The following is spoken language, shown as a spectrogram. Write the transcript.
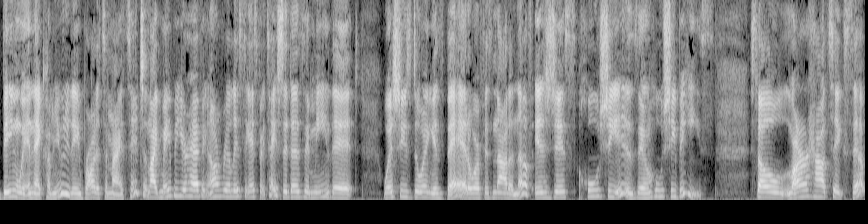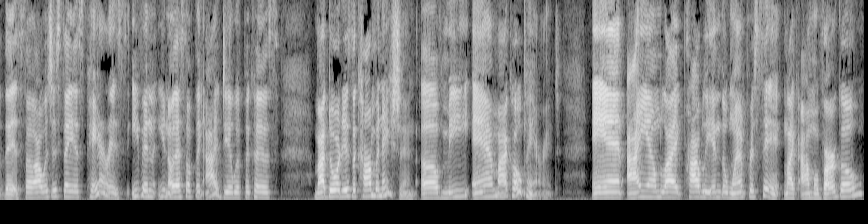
being within that community brought it to my attention. Like maybe you're having unrealistic expectations. It doesn't mean that what she's doing is bad or if it's not enough. It's just who she is and who she be's. So learn how to accept that. So I would just say as parents, even, you know, that's something I deal with because my daughter is a combination of me and my co-parent and I am like probably in the 1%. Like I'm a Virgo,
